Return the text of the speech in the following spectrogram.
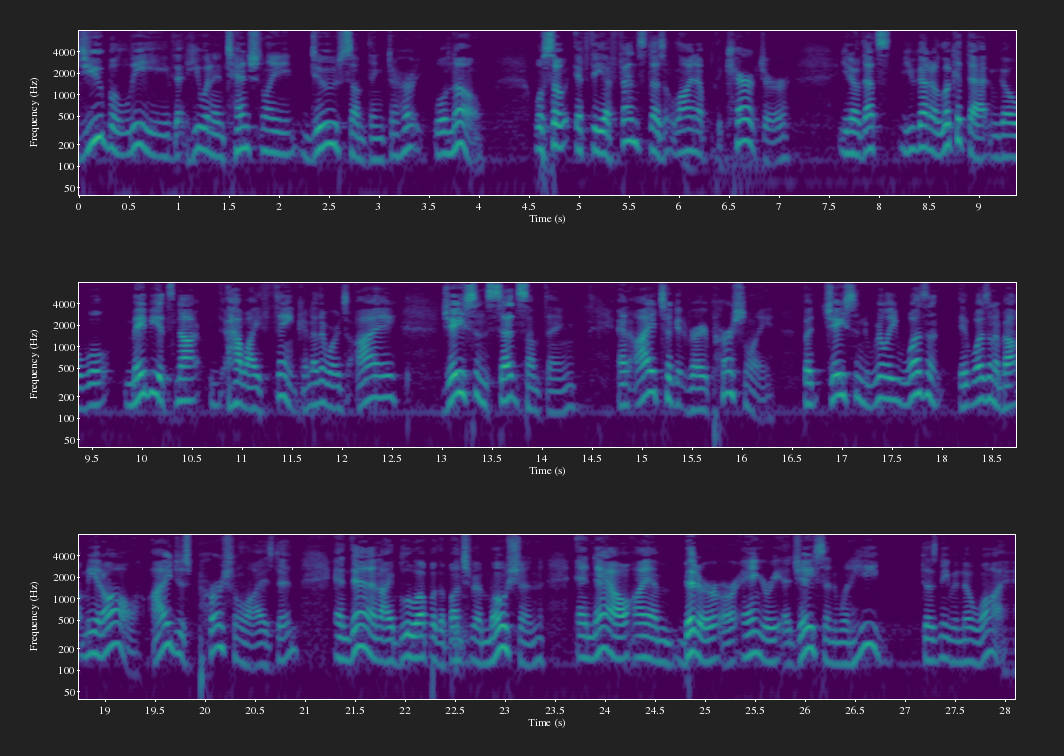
Do you believe that he would intentionally do something to hurt? Well, no. Well, so if the offense doesn't line up with the character, you know that's you got to look at that and go, well, maybe it's not how I think. In other words, I Jason said something and I took it very personally, but Jason really wasn't it wasn't about me at all. I just personalized it and then I blew up with a bunch of emotion and now I am bitter or angry at Jason when he doesn't even know why.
